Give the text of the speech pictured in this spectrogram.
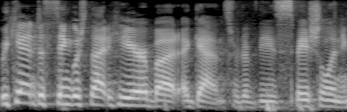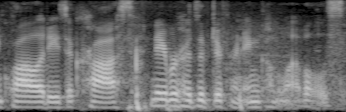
we can't distinguish that here, but again, sort of these spatial inequalities across neighborhoods of different income levels.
